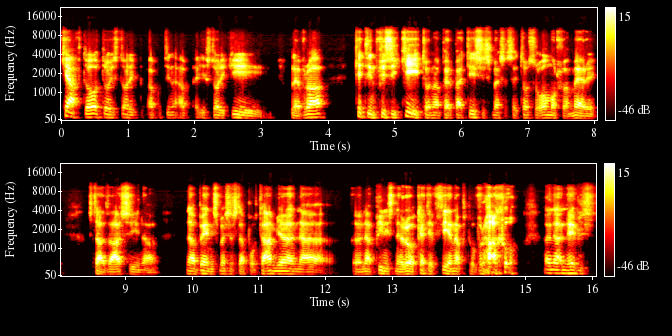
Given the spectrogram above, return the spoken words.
Και αυτό το ιστορικ, από την ιστορική πλευρά και την φυσική, το να περπατήσεις μέσα σε τόσο όμορφα μέρη, στα δάση, να, να μπαίνεις μέσα στα ποτάμια, να, να πίνεις νερό κατευθείαν από το βράχο, να ανέβεις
